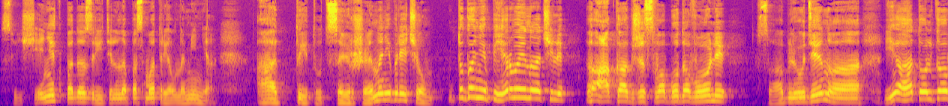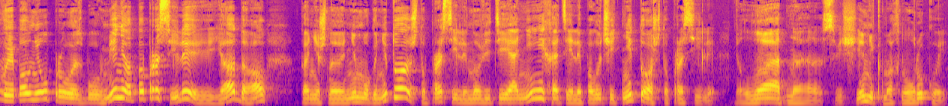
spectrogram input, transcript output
Священник подозрительно посмотрел на меня. «А ты тут совершенно ни при чем. Так они первые начали. А как же свобода воли?» «Соблюдена. Я только выполнил просьбу. Меня попросили, я дал. Конечно, немного не то, что просили, но ведь и они хотели получить не то, что просили». «Ладно», — священник махнул рукой.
